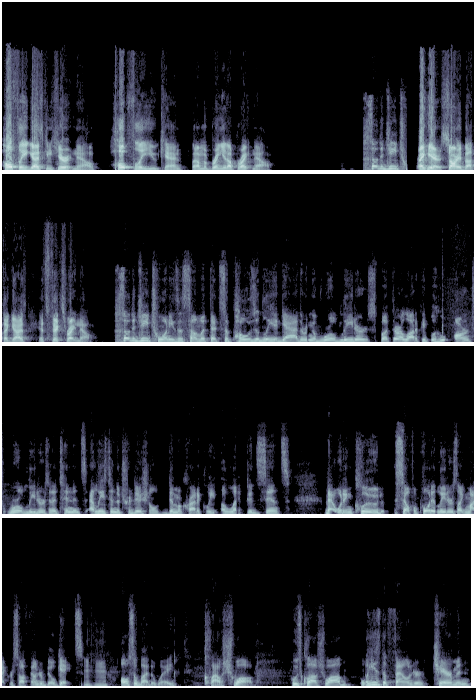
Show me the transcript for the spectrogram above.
Hopefully, you guys can hear it now. Hopefully, you can, but I'm gonna bring it up right now. So the G20 Right here. Sorry about that, guys. It's fixed right now. so the G20 is a summit that's supposedly a gathering of world leaders, but there are a lot of people who aren't world leaders in attendance, at least in the traditional democratically elected sense. That would include self-appointed leaders like Microsoft founder Bill Gates. Mm-hmm. Also, by the way, Klaus Schwab. Who's Klaus Schwab? Well, he's the founder, chairman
